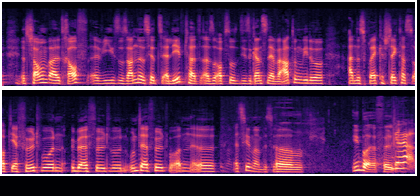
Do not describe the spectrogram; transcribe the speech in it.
Jetzt schauen wir mal drauf, äh, wie Susanne es jetzt erlebt hat. Also ob so diese ganzen Erwartungen, die du an das Projekt gesteckt hast, ob die erfüllt wurden, übererfüllt wurden, untererfüllt wurden. Äh, erzähl mal ein bisschen. Ähm, übererfüllt. Ja.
